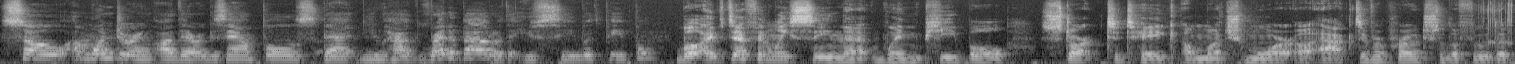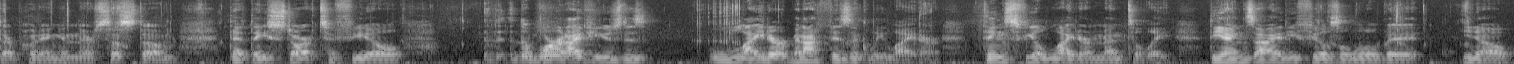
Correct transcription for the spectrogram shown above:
So I'm wondering, are there examples that you have read about or that you see with people? Well, I've definitely seen that when people start to take a much more uh, active approach to the food that they're putting in their system, that they start to feel. The word I've used is lighter, but not physically lighter. Things feel lighter mentally. The anxiety feels a little bit, you know,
